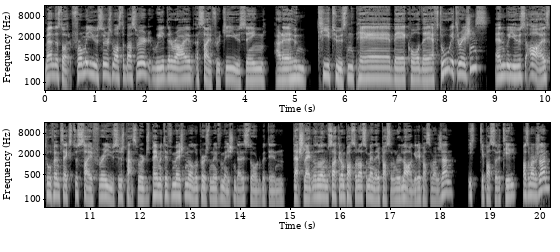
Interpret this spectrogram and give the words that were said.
Men det står From a user's master password, we derive a cipher key using Er det hun- 10 000 PBKDF2 iterations? And we use AS256 to cipher a user's passwords, payment information and other personal information that is stored within Dashlane. Og når de snakker om passord, så mener de passordene du lager i passordmanageren, ikke passordet til passordmanageren.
